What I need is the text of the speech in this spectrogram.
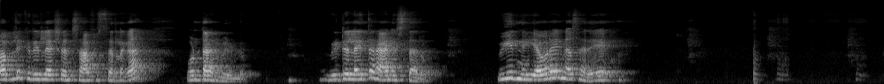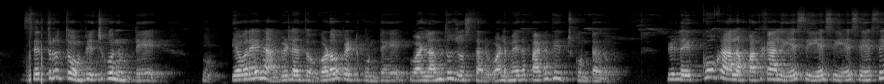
పబ్లిక్ రిలేషన్స్ ఆఫీసర్లుగా ఉంటారు వీళ్ళు. వీటిలో అయితే రాణిస్తారు. వీరిని ఎవరైనా సరే శత్రుత్వం పెంచుకొని ఉంటే ఎవరైనా వీళ్ళతో గొడవ పెట్టుకుంటే వాళ్ళంతూ చూస్తారు వాళ్ళ మీద పగ తీర్చుకుంటారు. వీళ్ళు ఎక్కువ కాలం పథకాలు వేసి వేసి వేసి వేసి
